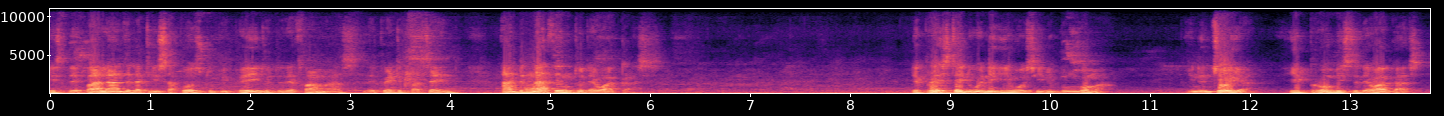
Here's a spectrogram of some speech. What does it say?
is the balance that is supposed to be paid to the farmers, the 20%, and nothing to the workers. The president, when he was in Bungoma, in Nzoia, he promised the workers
